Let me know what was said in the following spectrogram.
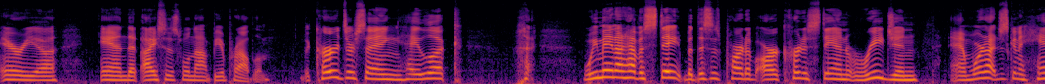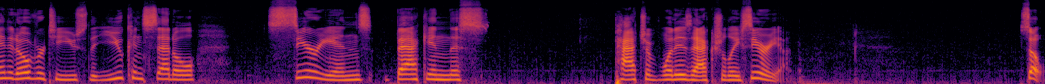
area, and that ISIS will not be a problem. The Kurds are saying, hey, look, we may not have a state, but this is part of our Kurdistan region, and we're not just going to hand it over to you so that you can settle Syrians back in this patch of what is actually Syria. So,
